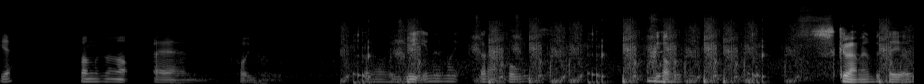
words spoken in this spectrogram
Yeah, as long as they're not um, poison. Oh, he's eating them like they're apples. Scramming potatoes.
